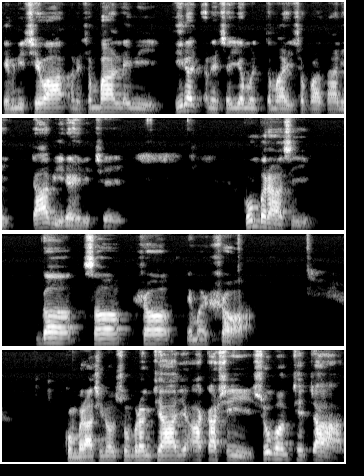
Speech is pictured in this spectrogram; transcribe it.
તેમની સેવા અને સંભાળ લેવી ધીરજ અને સંયમ જ તમારી સફળતાની ચાવી રહેલી છે. કુંભ રાશિ, ગ, સ, શ, તેમજ શ કુંભ રાશિનો શુભ રંગ છે આજે આકાશી, શુભ અંક છે ચાર.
